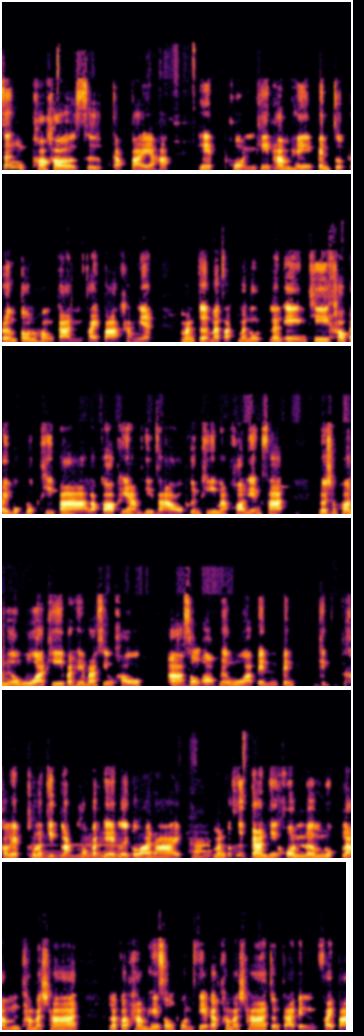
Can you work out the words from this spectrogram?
ซึ่งพอเขาสืบกลับไปอะค่ะ เหตุผลที่ทำให้เป็นจุดเริ่มต้นของการไฟป่าครั้งเนี้ย มันเกิดมาจากมนุษย์นั่นเองที่เข้าไปบุกรุกที่ป่า แล้วก็พยายามที่จะเอาพื้นที่มาเพาะเลี้ยงสัตว์ โดยเฉพาะเนื้อวัวที่ประเทศบราซิลเขาส่งออกเนื้อวัวเป็นเป็นเขาเรียกธุรกิจหลักของประเทศเลยก็ว่าได้ มันก็คือการที่คนเริ่มลุกล้ำธรรมชาติ แล้วก็ทำให้ส่งผลเสียกับธรรมชาติ จนกลายเป็นไฟป่า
